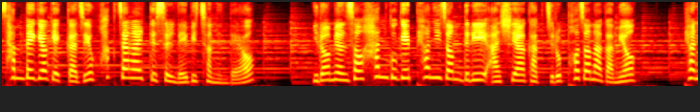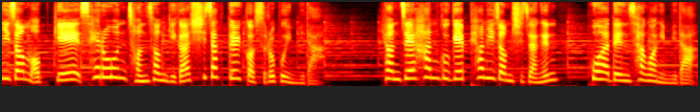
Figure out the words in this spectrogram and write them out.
300여 개까지 확장할 뜻을 내비쳤는데요. 이러면서 한국의 편의점들이 아시아 각지로 퍼져나가며 편의점 업계의 새로운 전성기가 시작될 것으로 보입니다. 현재 한국의 편의점 시장은 포화된 상황입니다.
